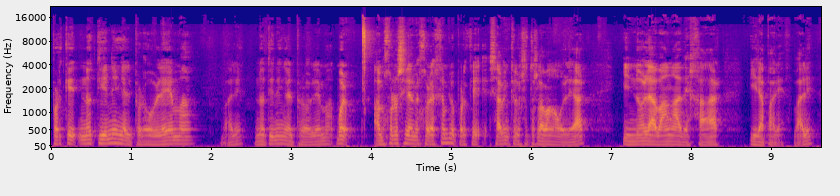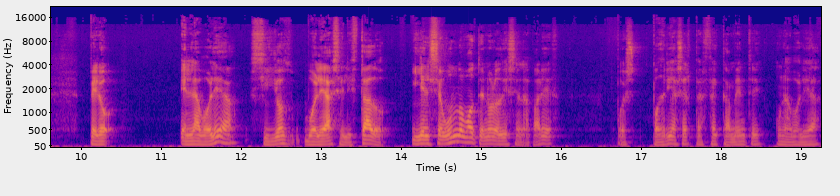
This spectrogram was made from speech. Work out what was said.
porque no tienen el problema, ¿vale? No tienen el problema. Bueno, a lo mejor no sería el mejor ejemplo porque saben que los otros la van a olear y no la van a dejar ir a pared, ¿vale? Pero en la volea, si yo volease listado y el segundo bote no lo diese en la pared, pues podría ser perfectamente una volea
